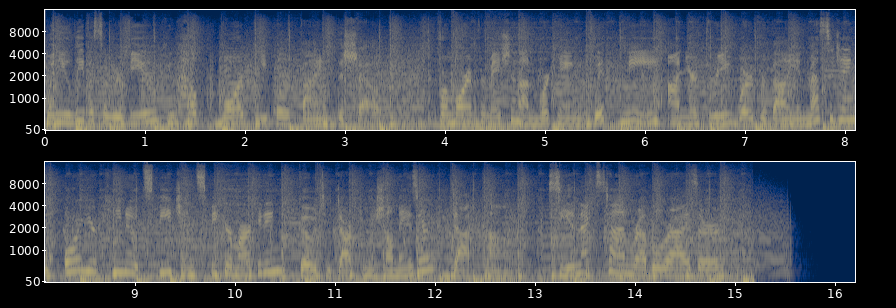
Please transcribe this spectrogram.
When you leave us a review, you help more people find the show. For more information on working with me on your three word rebellion messaging or your keynote speech and speaker marketing, go to drmichellemazur.com. See you next time, Rebel Riser.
